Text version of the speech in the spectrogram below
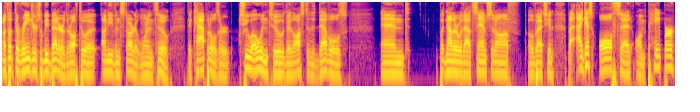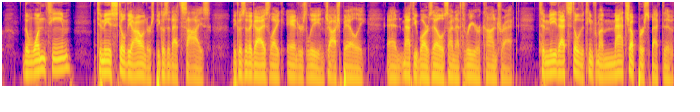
I thought the Rangers would be better. They're off to an uneven start at one and two. The Capitals are two zero oh and two. They lost to the Devils, and but now they're without Samsonov, Ovechkin. But I guess all said on paper, the one team to me is still the Islanders because of that size, because of the guys like Anders Lee and Josh Bailey and Mathew Barzal who signed that three year contract. To me, that's still the team from a matchup perspective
